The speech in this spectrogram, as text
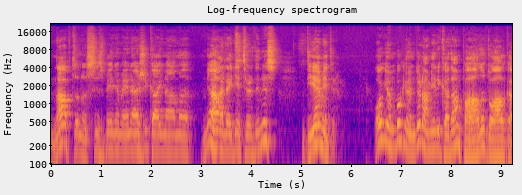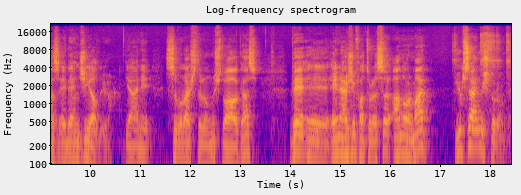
Ne yaptınız siz benim enerji kaynağımı ne hale getirdiniz diyemedi. O gün bugündür Amerika'dan pahalı doğalgaz LNG alıyor. Yani sıvılaştırılmış doğalgaz ve e, enerji faturası anormal yükselmiş durumda.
